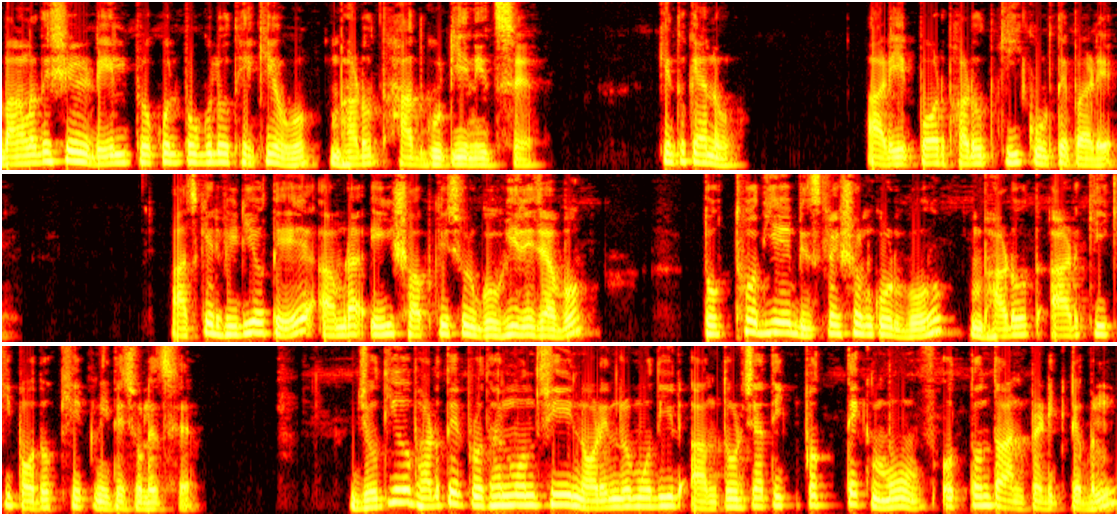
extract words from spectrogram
বাংলাদেশের রেল প্রকল্পগুলো থেকেও ভারত হাত গুটিয়ে নিচ্ছে। কিন্তু কেন? আর এরপর ভারত কি করতে পারে? আজকের ভিডিওতে আমরা এই সব কিছুর গভীরে যাব। তথ্য দিয়ে বিশ্লেষণ করব ভারত আর কি কি পদক্ষেপ নিতে চলেছে। যদিও ভারতের প্রধানমন্ত্রী নরেন্দ্র মোদীর আন্তর্জাতিক প্রত্যেক মুভ অত্যন্ত আনপ্রেডিক্টেবল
